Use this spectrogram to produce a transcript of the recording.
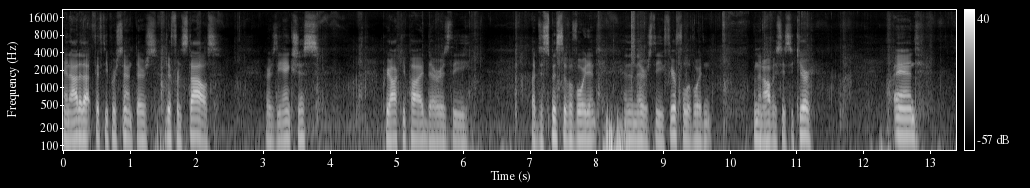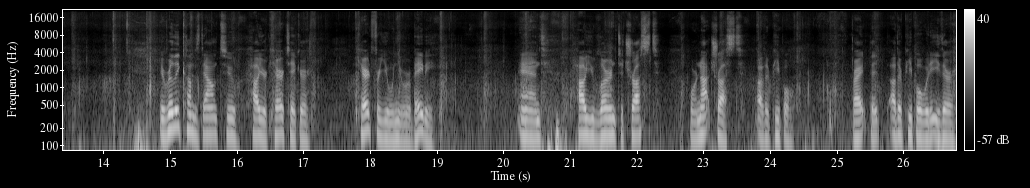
And out of that 50%, there's different styles. There's the anxious, preoccupied, there is the dismissive avoidant, and then there's the fearful avoidant, and then obviously secure. And it really comes down to how your caretaker cared for you when you were a baby and how you learned to trust or not trust other people, right? That other people would either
